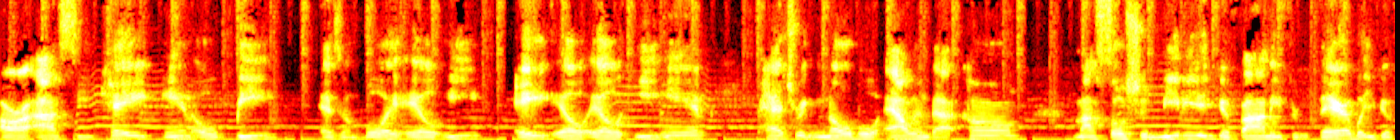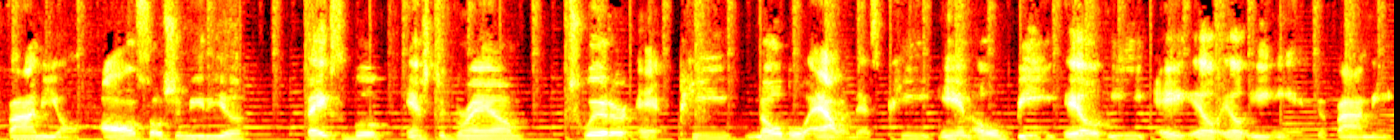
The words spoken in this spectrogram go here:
R I C K N O B as in boy L E A L L E N, patricknobleallen.com. My social media, you can find me through there, but you can find me on all social media Facebook, Instagram, Twitter at P Noble Allen. That's P N O B L E A L L E N. You can find me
